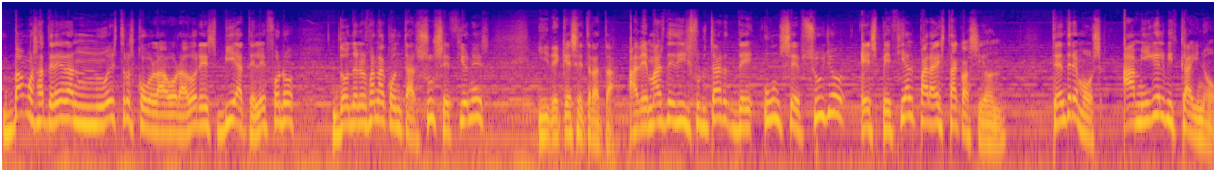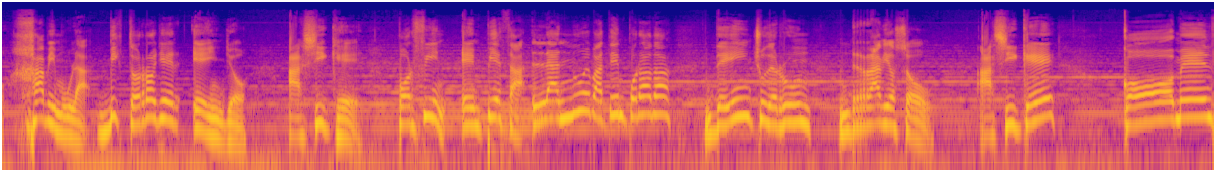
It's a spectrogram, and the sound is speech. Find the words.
Vamos a tener a nuestros colaboradores vía teléfono donde nos van a contar sus secciones y de qué se trata. Además de disfrutar de un set suyo especial para esta ocasión tendremos a Miguel Vizcaíno, Javi Mula, Víctor Roger e Injo. Así que, por fin empieza la nueva temporada de Inchu the Run Radio Show. Así que, ¡comenzamos!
